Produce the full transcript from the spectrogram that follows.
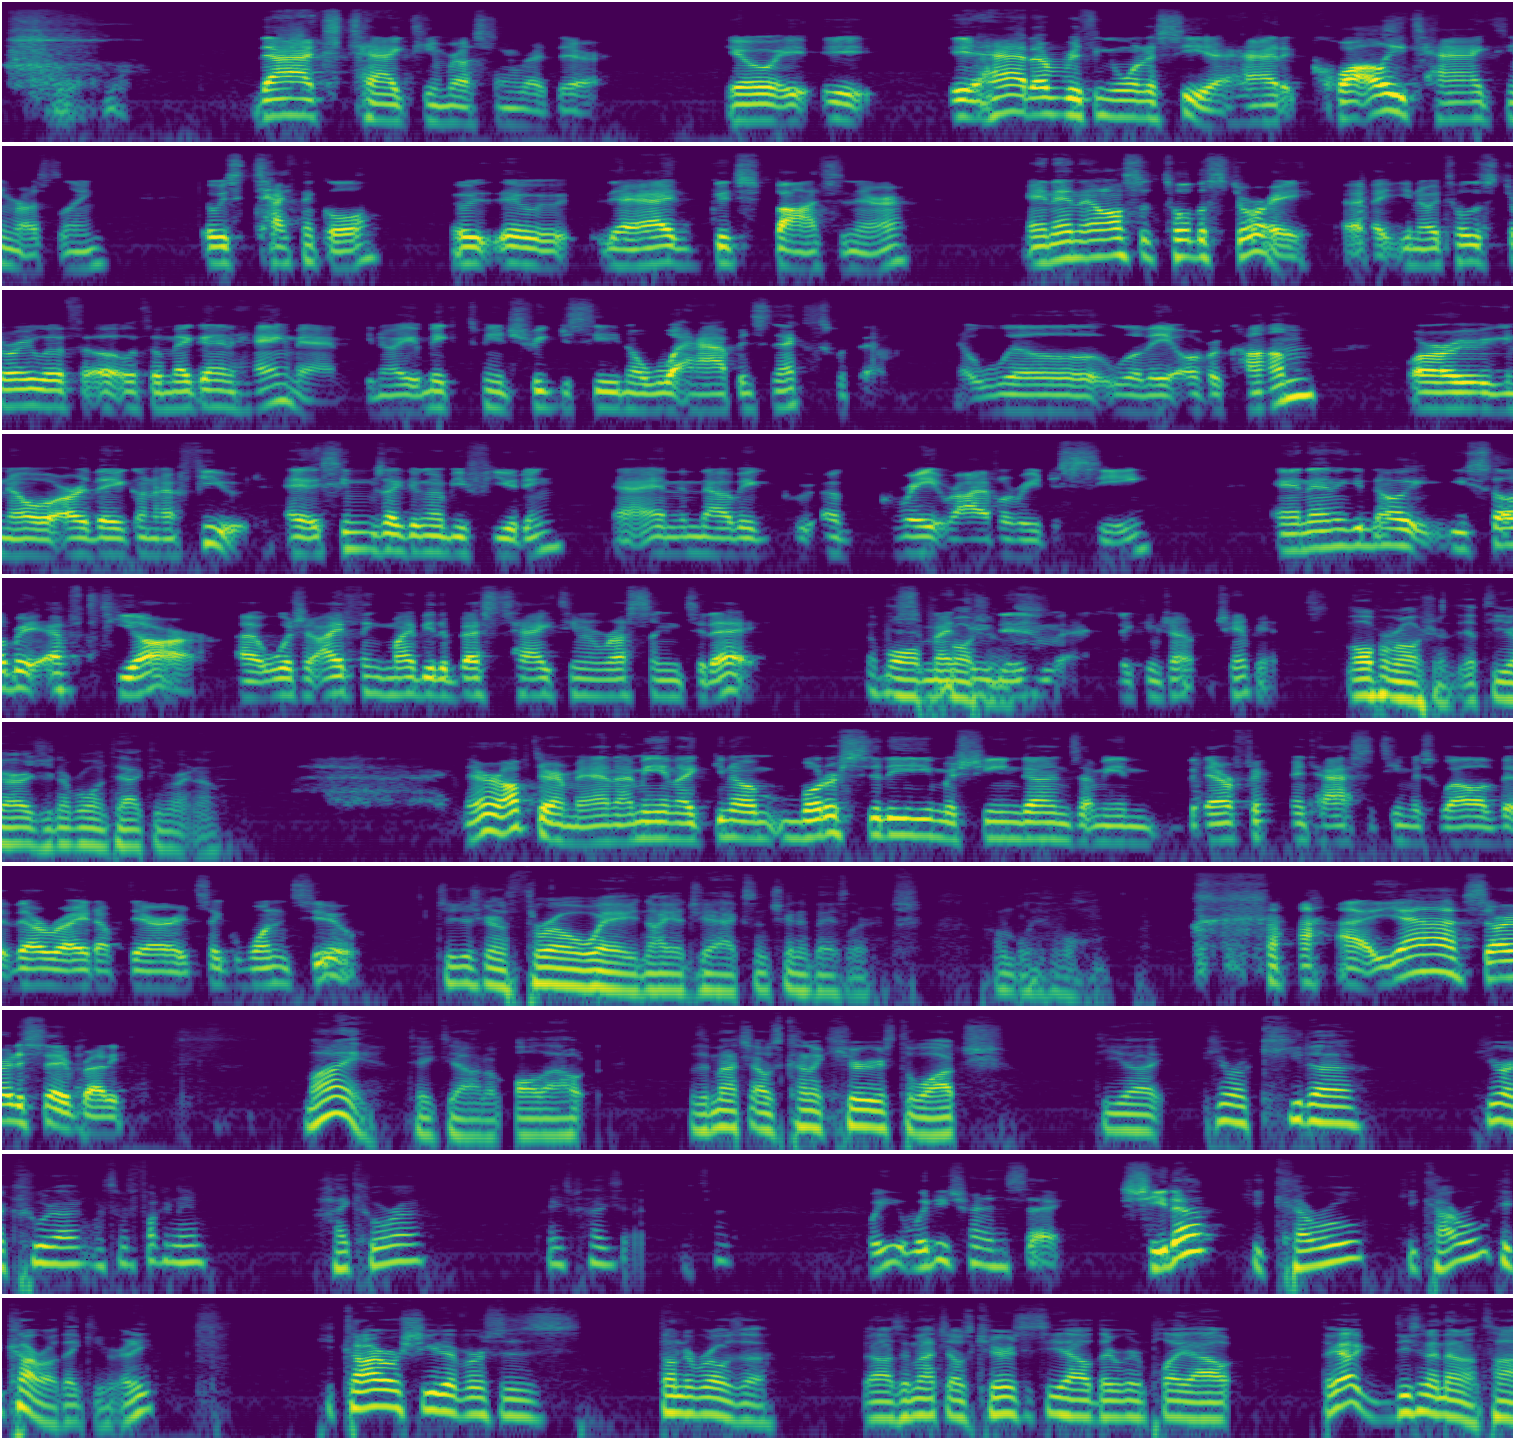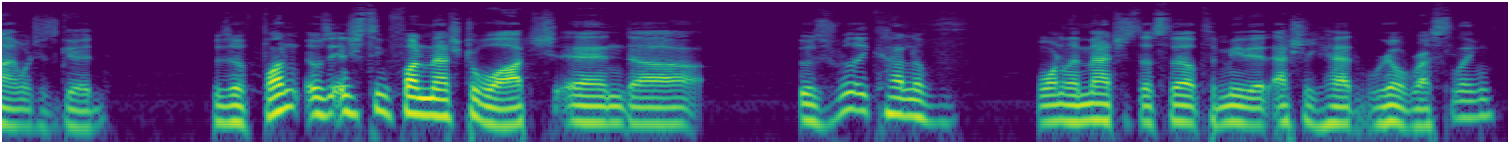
That's tag team wrestling right there. You know, it, it it had everything you want to see. It had quality tag team wrestling. It was technical. It was, it, they had good spots in there, and then it also told a story. Uh, you know, it told a story with uh, with Omega and Hangman. You know, it makes me intrigued to see you know what happens next with them. You know, will will they overcome, or you know, are they going to feud? It seems like they're going to be feuding, and then that would be a a great rivalry to see. And then you know you celebrate FTR, uh, which I think might be the best tag team in wrestling today Of all promotions, them as tag team champions. all promotions, FTR is your number one tag team right now. They're up there, man. I mean, like you know, Motor City Machine Guns. I mean, they're a fantastic team as well. They're- They're right up there. It's like one and two. So you're just going to throw away Nia Jax and Shayna Baszler. Unbelievable. yeah, sorry to say, buddy. My takedown of All Out was a match I was kind of curious to watch. The uh, Hirokita, Hirakura, what's the fucking name? Haikura? How you- how you say it? What are you, what are you trying to say? Sheeta? Hikaru? Hikaru? Hikaru, thank you. Ready? Hikaru Shida versus Thunder Rosa. That was a match I was curious to see how they were going to play out. They got a decent amount of time, which is good. It was a fun, it was an interesting, fun match to watch, and uh, it was really kind of one of the matches that stood out to me that actually had real wrestling,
